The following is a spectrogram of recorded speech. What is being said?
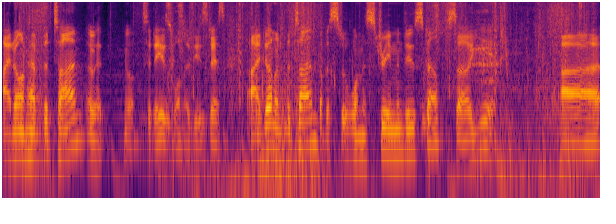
I don't have the time. Okay, well, today is one of these days. I don't have the time, but I still want to stream and do stuff, so yeah. Uh,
